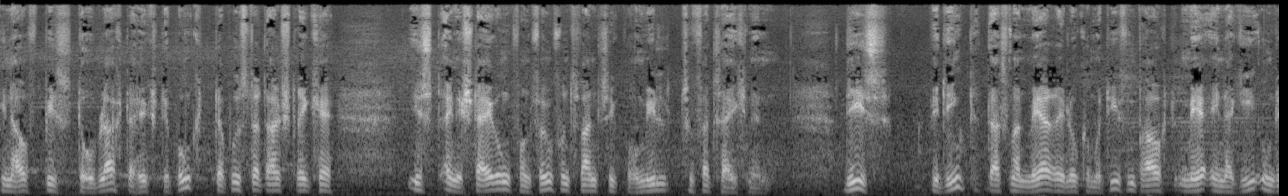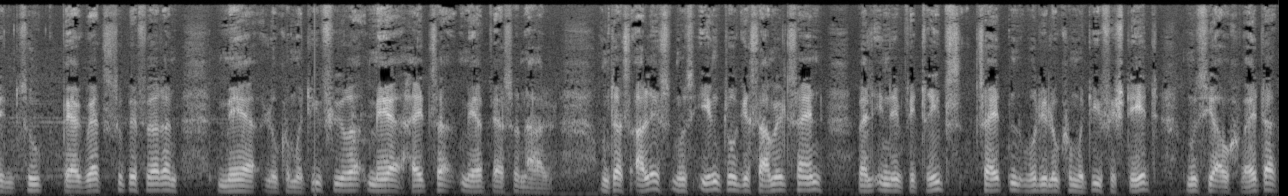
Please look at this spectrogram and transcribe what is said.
hinauf bis Doblach, der höchste Punkt der Pustertalstrecke, ist eine Steigung von 25 Promille zu verzeichnen. Dies bedingt, dass man mehrere Lokomotiven braucht, mehr Energie, um den Zug bergwärts zu befördern, mehr Lokomotivführer, mehr Heizer, mehr Personal. Und das alles muss irgendwo gesammelt sein, weil in den Betriebszeiten, wo die Lokomotive steht, muss sie auch weiter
